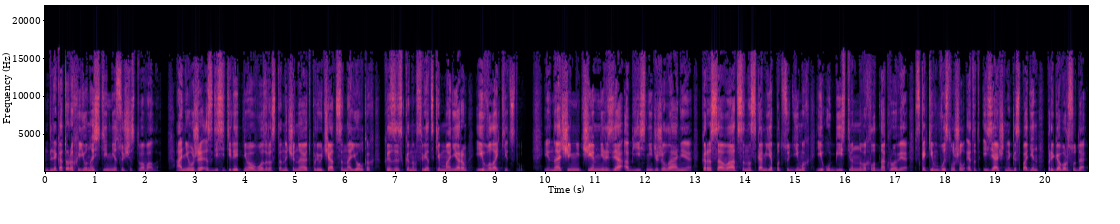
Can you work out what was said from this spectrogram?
для которых юности не существовало. Они уже с десятилетнего возраста начинают приучаться на елках к изысканным светским манерам и волокитству. Иначе ничем нельзя объяснить желание красоваться на скамье подсудимых и убийственного хладнокровия, с каким выслушал этот изящный господин приговор суда,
